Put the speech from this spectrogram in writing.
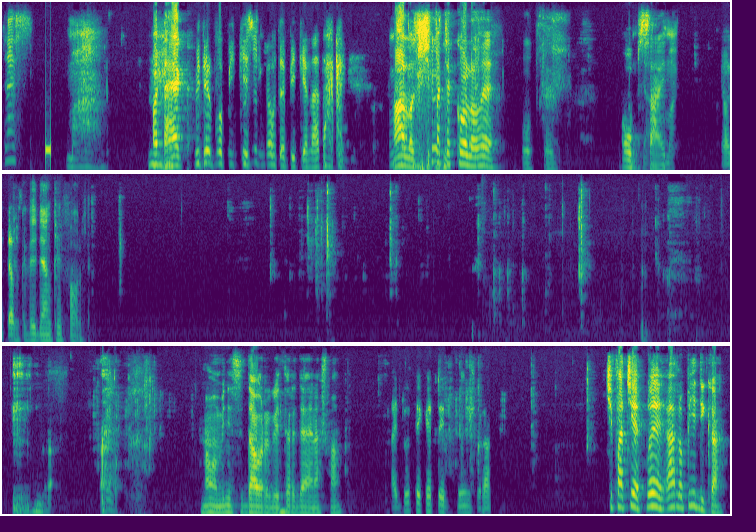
las. Ma. What the heck? Uite-l pe Piche și caută Piche în atac. Alo, ce face acolo, bă? Offside. Offside. Ma. Ia uite Eu credeam că e fault. Mamă, îmi vine să dau răgăitări de aia nașpa. Hai du-te că te plângi, dracu. Ce face? Bă, alo, piedica.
